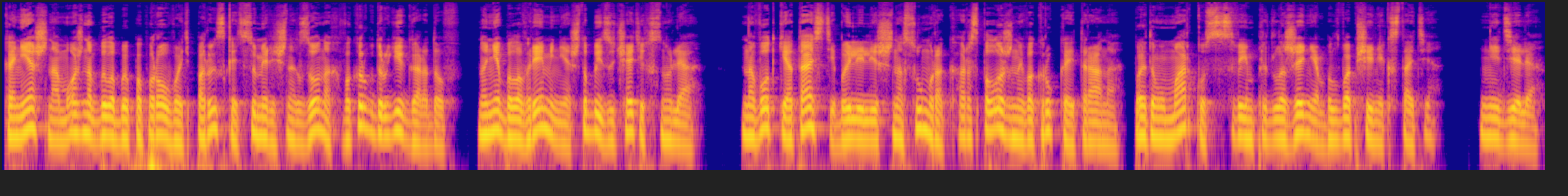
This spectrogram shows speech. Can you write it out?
Конечно, можно было бы попробовать порыскать в сумеречных зонах вокруг других городов, но не было времени, чтобы изучать их с нуля. Наводки от Асти были лишь на сумрак, расположенный вокруг Кайтрана, поэтому Маркус своим предложением был вообще не кстати. Неделя.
